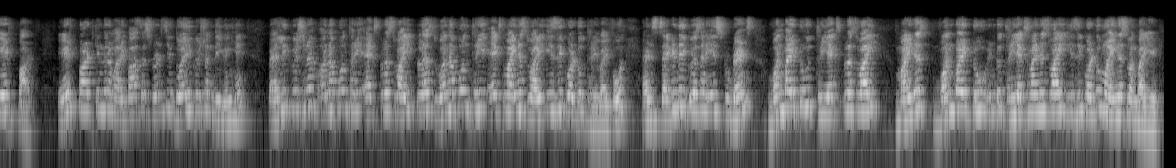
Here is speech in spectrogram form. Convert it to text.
एट्थ पार्ट एट्थ पार्ट के अंदर हमारे पास स्टूडेंट्स ये दो इक्वेशन दी गई हैं। पहली क्वेश्चन है one upon three x plus y plus one upon three x minus y is equal to three by four and second equation is students one by two three x plus y minus one by two into three x minus y is equal to minus one by eight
